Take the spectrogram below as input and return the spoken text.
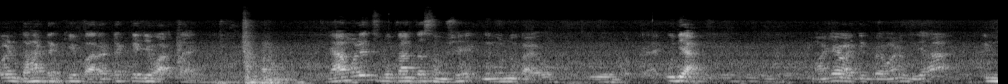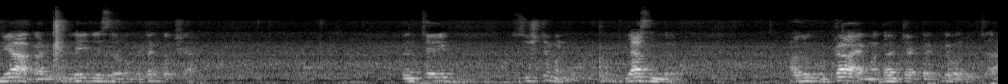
पण दहा टक्के बारा टक्के जे वाढत आहे यामुळेच लोकांचा संशय निवडणूक आयोग उद्या माझ्या वाटीप्रमाणे उद्या इंडिया आघाडीतले जे सर्व घटक पक्ष आहेत त्यांचे एक शिष्टमंडळ या संदर्भात हा जो घोटाळा आहे मतांच्या टक्केवारीचा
